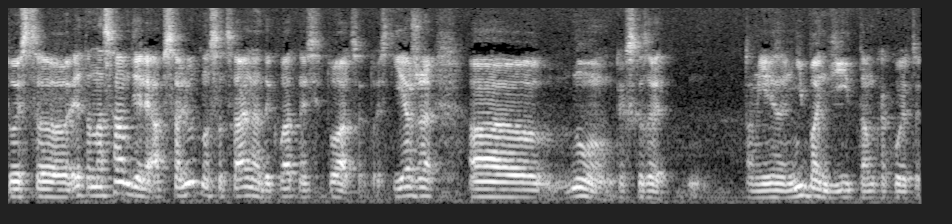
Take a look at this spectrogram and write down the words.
То есть, э, это на самом деле абсолютно социально адекватная ситуация. То есть, я же, э, ну, как сказать, там, я не знаю, не бандит там какой-то,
